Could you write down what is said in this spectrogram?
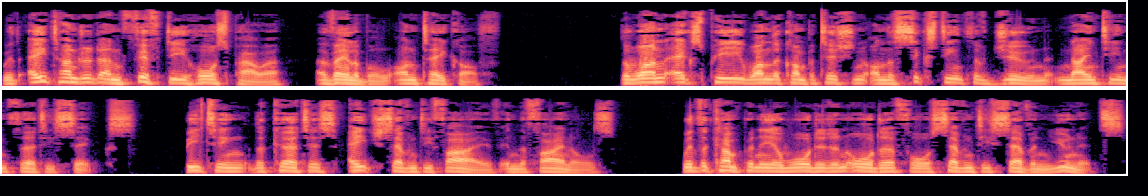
with 850 horsepower available on takeoff. The 1XP won the competition on the 16th of June 1936, beating the Curtiss H-75 in the finals, with the company awarded an order for 77 units,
